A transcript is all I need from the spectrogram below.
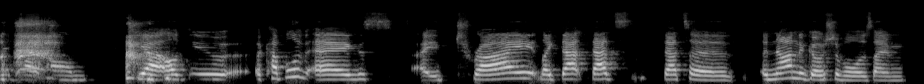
But, um, yeah, I'll do a couple of eggs. I try like that. That's that's a, a non-negotiable. Is I'm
